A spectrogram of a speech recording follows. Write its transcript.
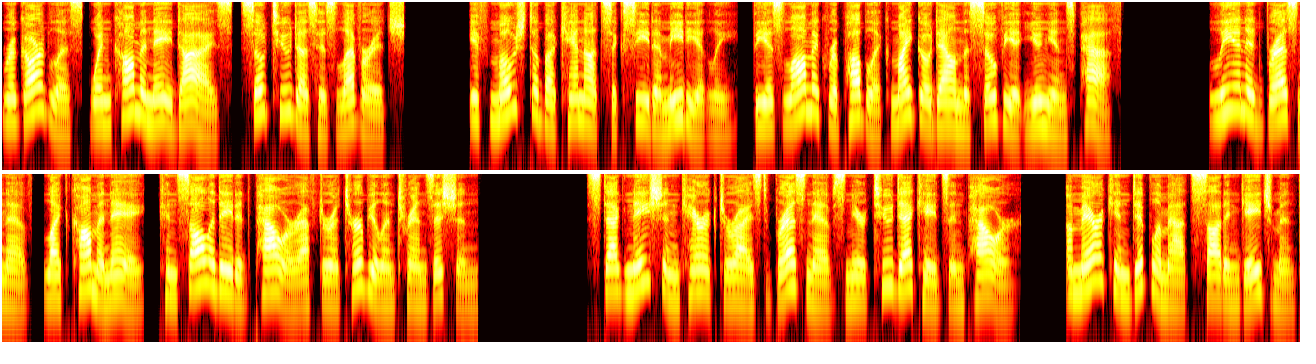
Regardless, when Khamenei dies, so too does his leverage. If Mojtaba cannot succeed immediately, the Islamic Republic might go down the Soviet Union's path. Leonid Brezhnev, like Khamenei, consolidated power after a turbulent transition. Stagnation characterized Brezhnev's near two decades in power. American diplomats sought engagement,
